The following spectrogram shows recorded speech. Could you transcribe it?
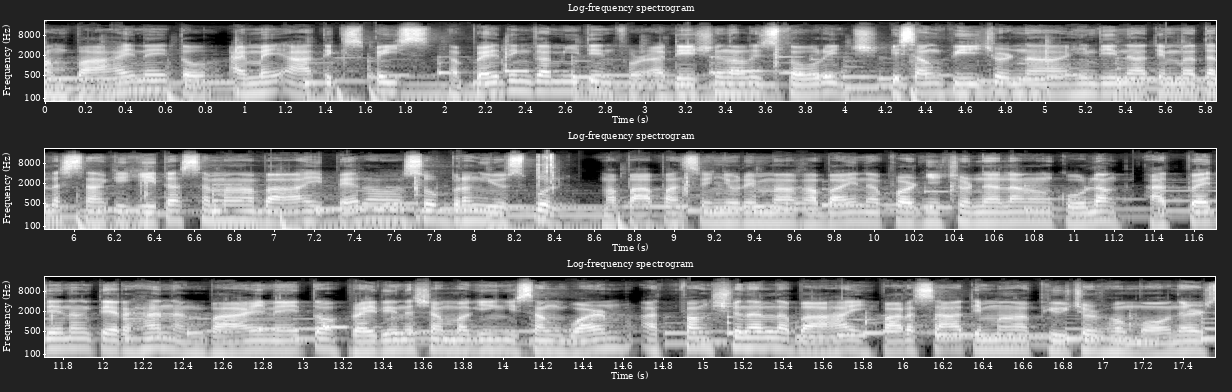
ang bahay na ito ay may attic space na pwedeng gamitin for additional storage. Isang feature na hindi natin madalas nakikita sa mga bahay pero sobrang useful. Mapapansin nyo rin mga kabahay na furniture na lang ang kulang at pwede nang tirahan ang bahay na ito. Pwede na siyang maging isang warm at functional na bahay para sa ating mga future homeowners.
